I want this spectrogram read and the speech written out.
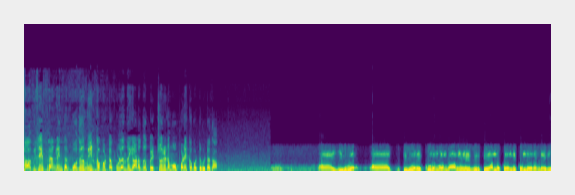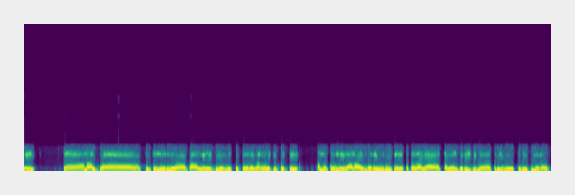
ஆ, விஜய் பிராங்க்லின் தற்போது மீட்கப்பட்ட குழந்தையானது பெற்றோரிடம் ஒப்படைக்கப்பட்டு விட்டதா? இதுவரை கூடங்குளம் காவல் நிலையத்திற்கு அந்த குழந்தை கொண்டு வரப்படவில்லை. ஆனால் திருச்செந்தூர் காவல் நிலையத்திலிருந்து பெற்றோரை வரவழைக்கப்பட்டு அந்த குழந்தை தானா என்பதை உறுதி செய்யப்பட்டதாக தகவல் தெரிவிக்கின்ற தெரிவிக்கின்றனர்.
